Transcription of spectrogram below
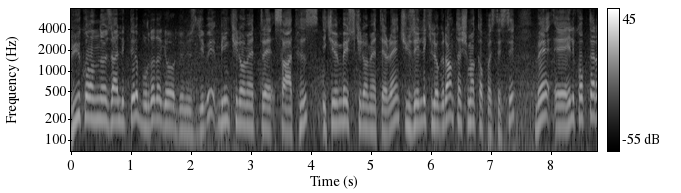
Büyük olanın özellikleri burada da gördüğünüz gibi 1000 kilometre saat hız, 2500 kilometre range, 150 kilogram taşıma kapasitesi ve e, helikopter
